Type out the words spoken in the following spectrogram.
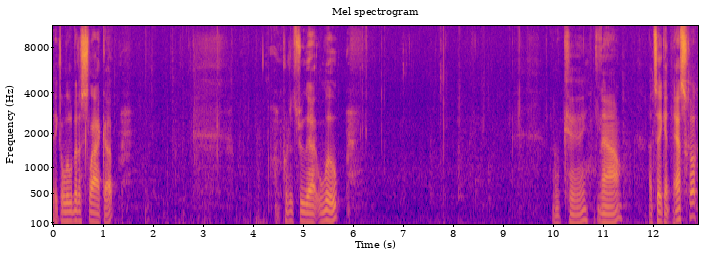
Take a little bit of slack up. Put it through that loop. Okay, now I'll take an S hook,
